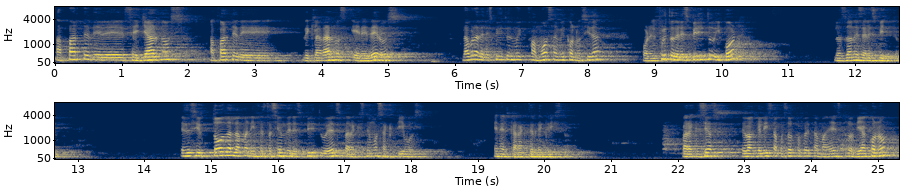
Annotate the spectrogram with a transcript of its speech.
aparte de sellarnos, aparte de declararnos herederos, la obra del Espíritu es muy famosa, muy conocida por el fruto del Espíritu y por los dones del Espíritu. Es decir, toda la manifestación del Espíritu es para que estemos activos en el carácter de Cristo. Para que seas evangelista, pastor, profeta, maestro, diácono,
